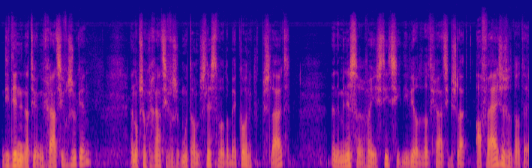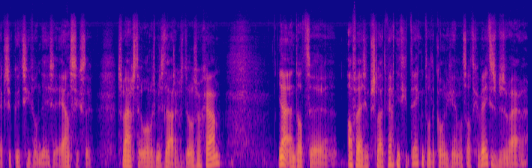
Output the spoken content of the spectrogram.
die dienen natuurlijk een gratieverzoek in. En op zo'n gratieverzoek moet dan beslist worden bij koninklijk besluit. En de minister van Justitie die wilde dat gratiebesluit afwijzen, zodat de executie van deze ernstigste, zwaarste oorlogsmisdadigers door zou gaan. Ja, en dat uh, afwijzingsbesluit werd niet getekend door de koningin, want ze had gewetensbezwaren.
